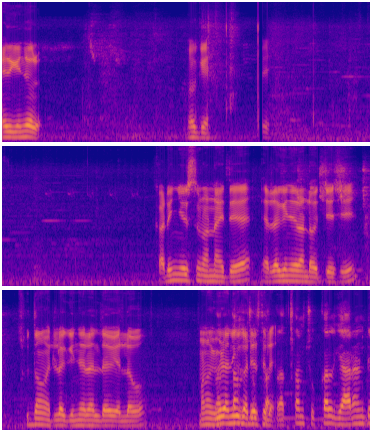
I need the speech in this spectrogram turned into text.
ఐదు గింజలు. ఓకే. కటింగ్ చేస్తున్న అన్న అయితే ఎర్ర గింజలు అంట వచ్చేసి. చూద్దాం ఎట్లా గింజలు వెళ్తాయో వెళ్ళవో మనం వీడియో అందుకు కట్ చేస్తలే? రక్తం చుక్కలు గ్యారంటీ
